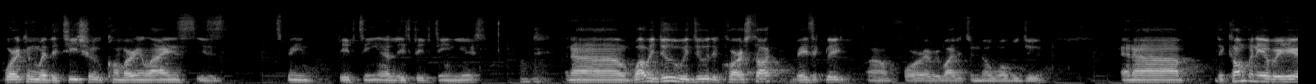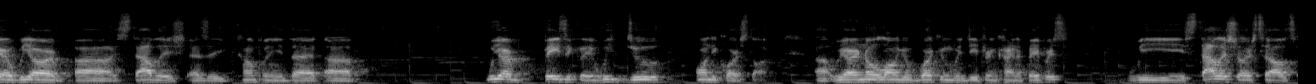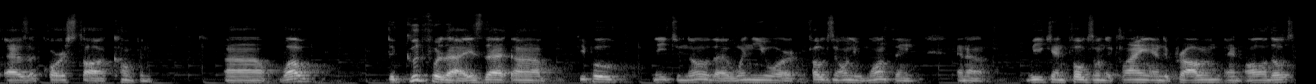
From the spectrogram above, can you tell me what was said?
working with the tissue converting lines. Is it's been 15, at least 15 years. Mm-hmm. And uh, what we do, we do the core stock basically um, for everybody to know what we do. And uh, the company over here, we are uh, established as a company that uh, we are basically we do only core stock. Uh, we are no longer working with different kind of papers. We establish ourselves as a core stock company. Uh, well, the good for that is that people need to know that when you are focusing on only one thing, and uh, we can focus on the client and the problem and all of those.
